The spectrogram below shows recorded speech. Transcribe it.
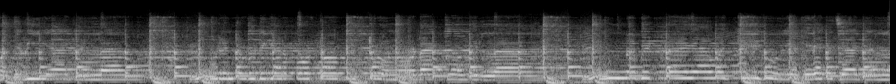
ಮದುವೆಯಾಗಿಲ್ಲ. ನೂರೆಂಟು ಹುಡುಗಿಯರ ಫೋಟೋ ಬಿಟ್ಟು ನೋಡಕ್ ಹೋಗಿಲ್ಲ. ನಿನ್ನ ಬಿಟ್ಟ ಯಾವತ್ತಿಗೂ ಎದೆಯಾಗ ಜಾಗಿಲ್ಲ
